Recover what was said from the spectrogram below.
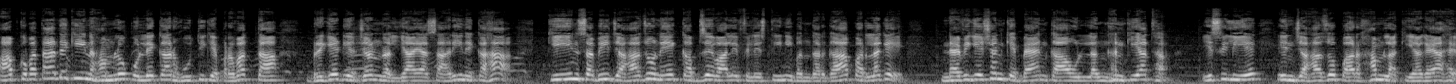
आपको बता दें कि इन हमलों को लेकर हूती के प्रवक्ता ब्रिगेडियर जनरल याया सारी ने कहा कि इन सभी जहाजों ने कब्जे वाले फिलिस्तीनी बंदरगाह पर लगे नेविगेशन के बैन का उल्लंघन किया था। इसलिए इन जहाजों पर हमला किया गया है।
